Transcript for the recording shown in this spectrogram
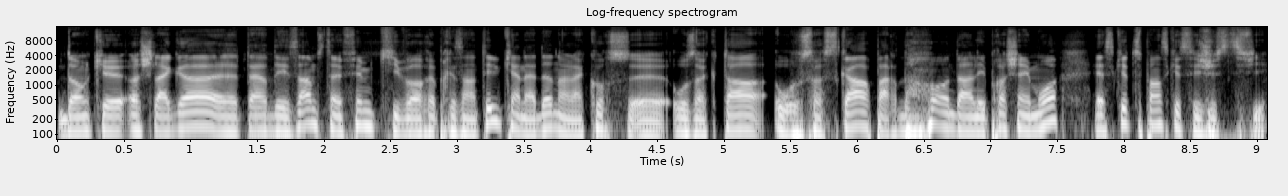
Donc euh, Hochelaga, euh, Terre des âmes, c'est un film qui va représenter le Canada dans la course aux, aux Oscars pardon, dans les prochains mois. Est-ce que tu penses que c'est justifié?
